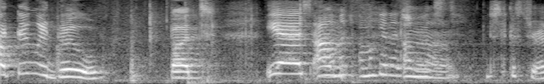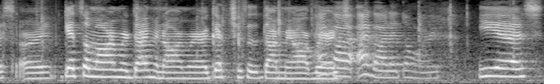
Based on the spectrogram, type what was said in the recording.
I think we do. But Okay. yes, I'm, um, gonna, I'm gonna get it um. Just get stressed. All right, get some armor, diamond armor. I got just the diamond armor. I got, I got it. Don't worry. Yes,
